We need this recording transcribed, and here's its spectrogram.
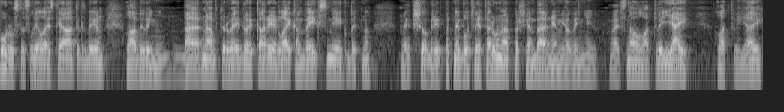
purvs, tas lielais teātris bija. Labi, viņa bērnā tur veidoja karjeru, laikam veiksmīgu, bet nu, liekas, šobrīd pat nebūtu vietā runāt par šiem bērniem, jo viņi vairs nav Latvijai. Latvijai.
